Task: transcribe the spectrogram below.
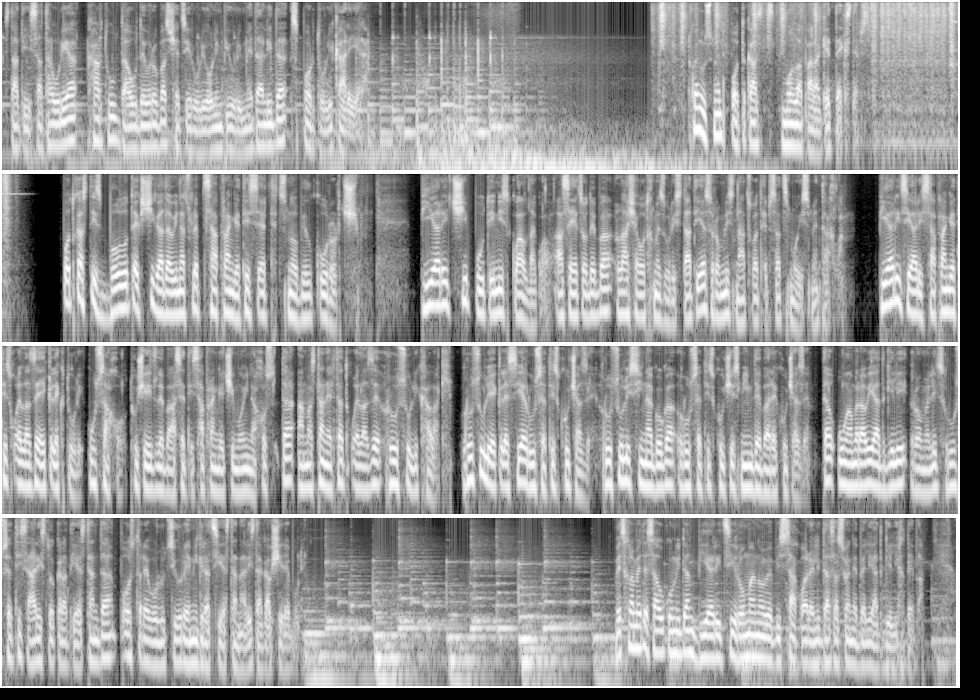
სტატიის სათაურია ქართულ დაუდევრობას შეწირული ოლიმპიური მედალი და სპორტული კარიერა. თქვენ უსმენთ პოდკასტს მოლაპარაკე ტექსტებს. პოდკასტის ბოლო ტექსტში გადავინაცვლებთ საფრანგეთის ერთ ცნობილ კურორტში. ბიარიჩი პუტინის კვალდაკვალ, ასე ეწოდება ლაშა 4-მეზური სტატიას, რომლის ნაწყვეტებსაც მოისმენთ ახლა. ბიარიცი არის საფრანგეთის ყველაზე ეკლექტური, უსახო, თუ შეიძლება ასეთი საფრანგეთში მოინახოს და ამასთან ერთად ყველაზე რუსული ქალაქი. რუსული ეკლესია რუსეთის ქუჩაზე, რუსული სინაგოგა რუსეთის ქუჩის მიმდებარე ქუჩაზე და უამრავი ადგილი, რომელიც რუსეთის არისტოკრატიასთან და პოსტრევოლუციურ ემიგრაციასთან არის დაკავშირებული. მე-19 საუკუნიდან ბიარიცი რომანოვების საყვარელი დასასვენებელი ადგილი ხდება.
